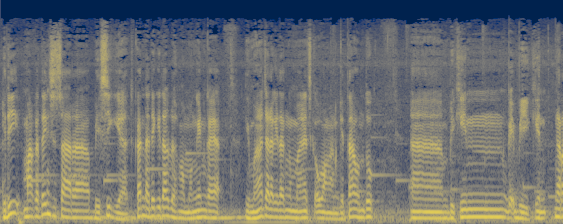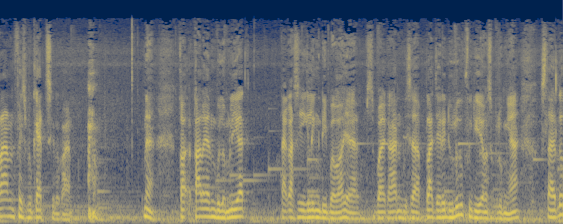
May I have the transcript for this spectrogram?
Jadi marketing secara basic ya Kan tadi kita udah ngomongin kayak Gimana cara kita nge-manage keuangan kita untuk uh, Bikin, kayak bikin, ngeran Facebook Ads gitu kan. Nah, kalian belum lihat tak kasih link di bawah ya supaya kalian bisa pelajari dulu video yang sebelumnya. Setelah itu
